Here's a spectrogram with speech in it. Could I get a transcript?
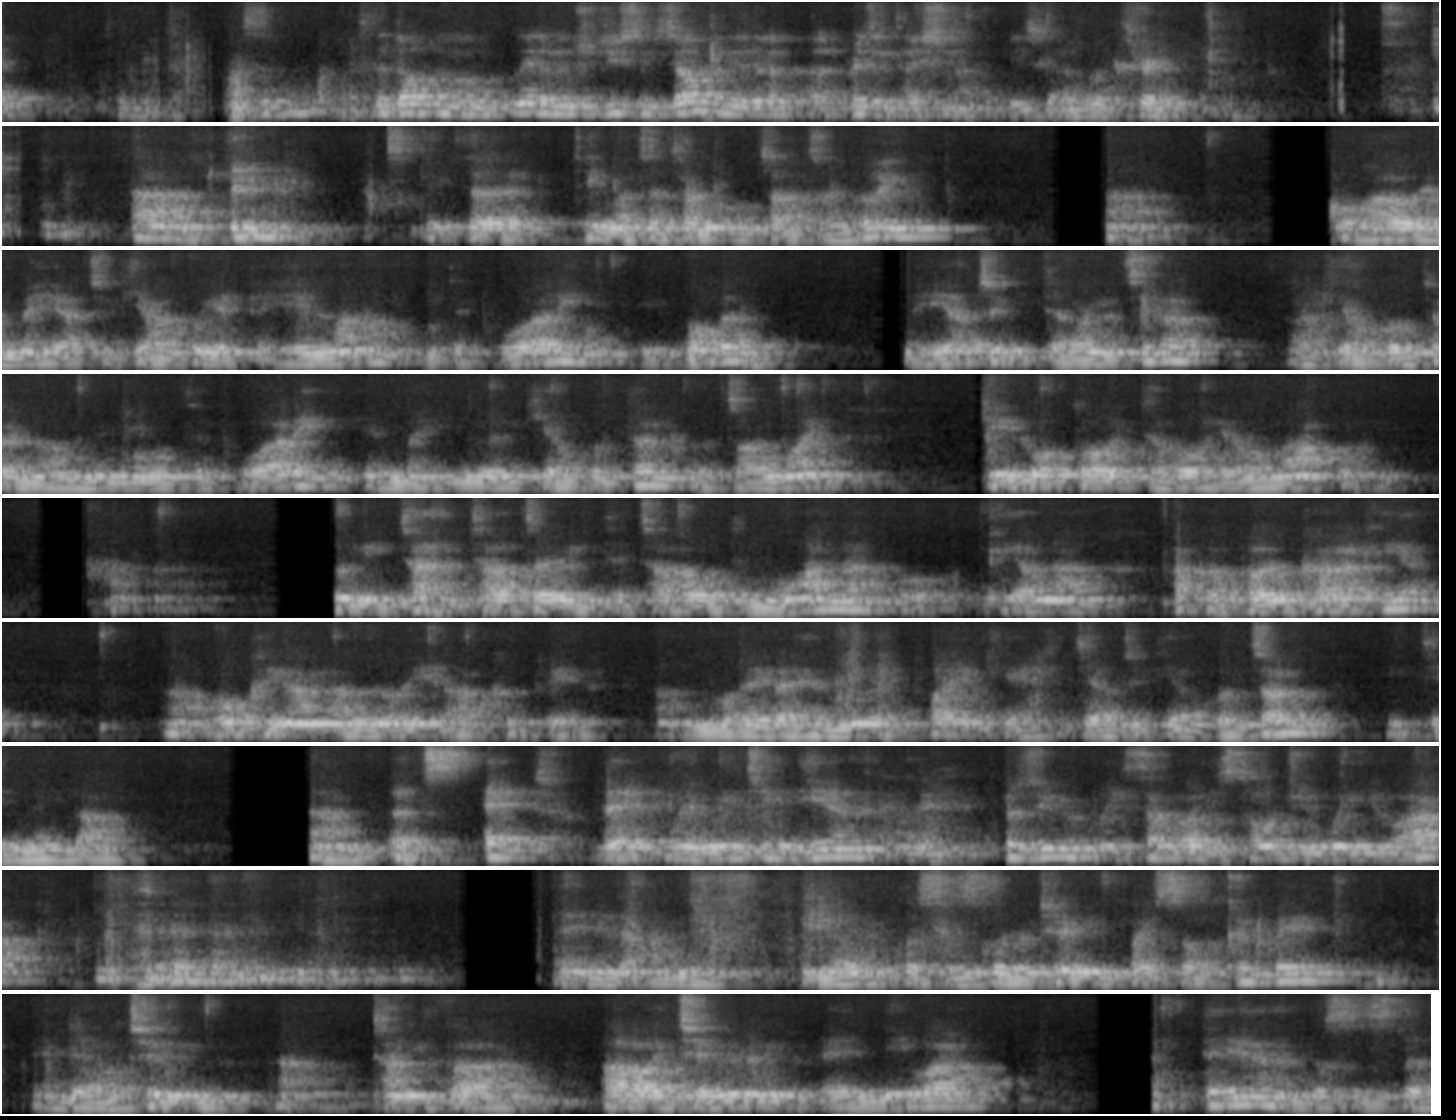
Mr. Mr. Dalton, will let him introduce himself and there's a, a presentation I think he's going to work through. Uh, Ko hau e mehi atu ki a koe te he mana o te puari i Robert. Mehi atu ki te rangatira. A ki a koutou nā mimo o te puari e mehi nui ki a koutou kua tai mai. Ki roto i te rohe o Mākohi. Uh, Hui tahi tātou i te taha o te moana o ki ana whakapau karakia. a hoki ana nui a kupe. Nō reira he mea pai ki a te atu ki a koutou i tēnei rā. Um, it's at that we're meeting here, presumably somebody's told you where you are. And, um, you know, this is the returning place of Kupe, and our two, uh, taniwha, Arai Te Uru and Niwa there, and this is the,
